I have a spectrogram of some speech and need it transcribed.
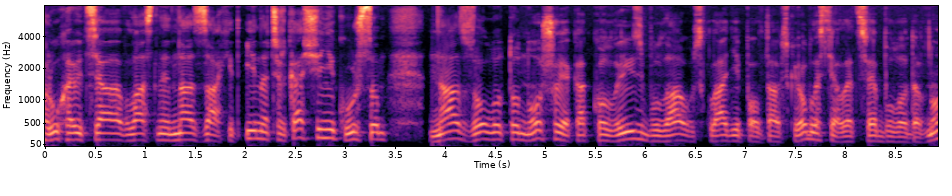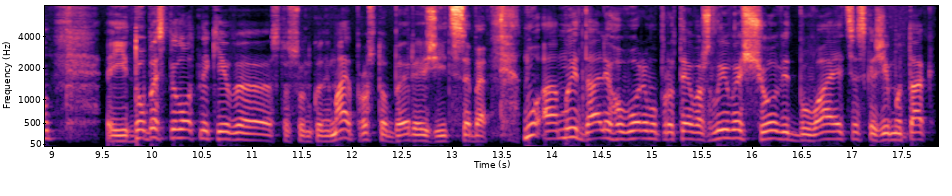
Рухаються власне на захід і на Черкащині курсом на Золотоношу, яка колись була у складі Полтавської області, але це було давно. І до безпілотників е, стосунку немає, просто бережіть себе. Ну а ми далі говоримо про те важливе, що відбувається, скажімо так,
